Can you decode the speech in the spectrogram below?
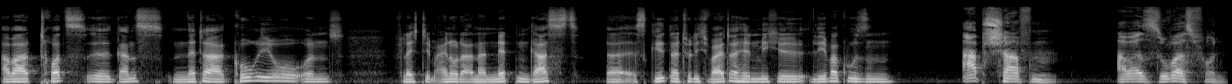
Aber trotz äh, ganz netter Choreo und vielleicht dem einen oder anderen netten Gast, äh, es gilt natürlich weiterhin, Michel Leverkusen abschaffen. Aber sowas von.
